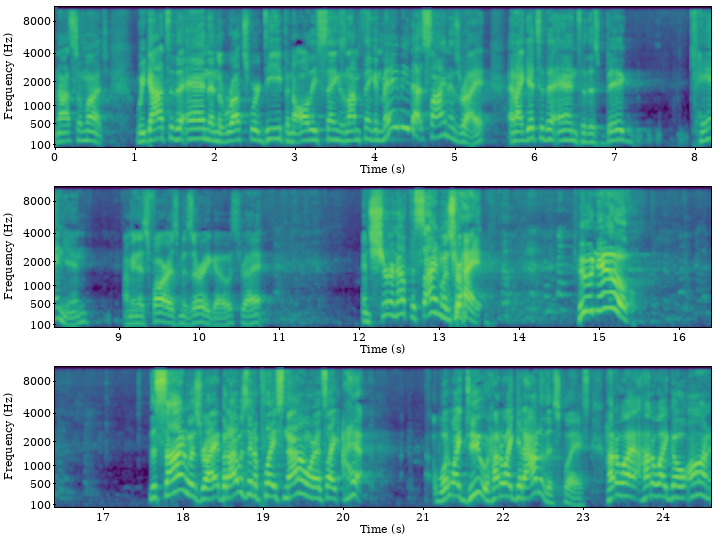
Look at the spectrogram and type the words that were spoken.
not so much. We got to the end and the ruts were deep and all these things, and I'm thinking maybe that sign is right. And I get to the end to this big canyon. I mean, as far as Missouri goes, right? And sure enough, the sign was right. Who knew? The sign was right, but I was in a place now where it's like, I, what do I do? How do I get out of this place? How do I, how do I go on?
